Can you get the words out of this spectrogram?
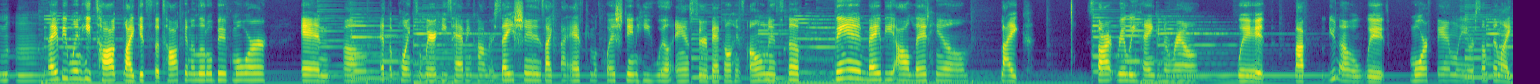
Mm-mm. Maybe when he talked, like gets to talking a little bit more, and um, at the point to where he's having conversations, like if I ask him a question, he will answer back on his own and stuff. Then maybe I'll let him like start really hanging around with my, you know, with more family or something like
